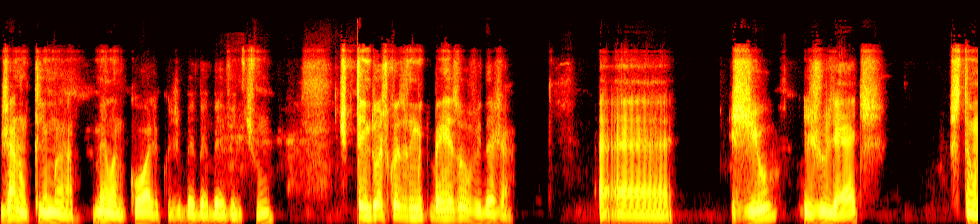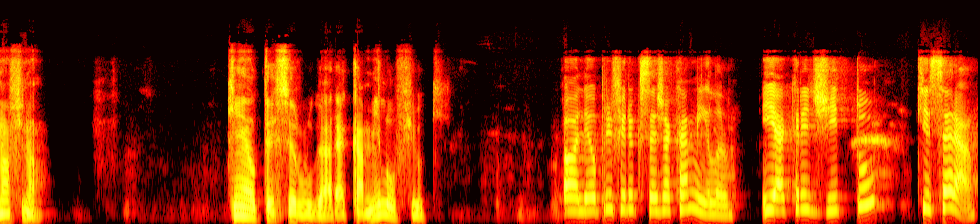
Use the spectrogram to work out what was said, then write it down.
já num clima melancólico de BBB 21, tem duas coisas muito bem resolvidas já. É, é, Gil e Juliette estão na final. Quem é o terceiro lugar? É Camila ou Fiuk? Olha, eu prefiro que seja Camila. E acredito que será.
